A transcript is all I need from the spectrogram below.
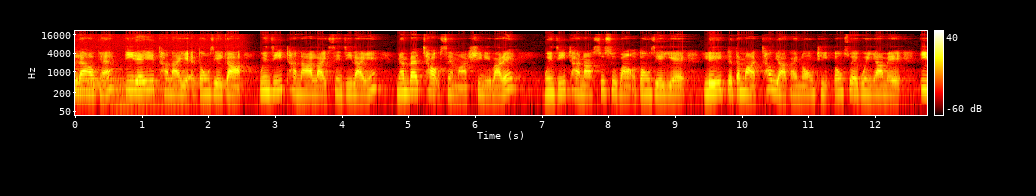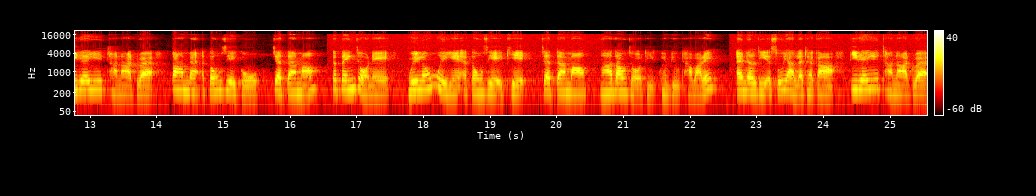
တပ်လက်အောက်ခံပြည်ထရေးဌာနရဲ့အသုံးစရိတ်ကဝင်ကြီးဌာနလိုက်ဆင်ကြီးလိုက်ရင်နံပါတ်6အဆင့်မှာရှိနေပါတယ်။ဝင်ကြီးဌာနစုစုပေါင်းအသုံးစရိတ်ရဲ့4.6ရာခိုင်နှုန်းအထိသုံးစွဲခွင့်ရမယ်ပြည်ထရေးဌာနအတွက်တာမန်အသုံးစရိတ်ကိုကြက်တန်းပေါင်းတသိန်းကျော်နဲ့ငွေလုံးငွေရင်းအသုံးစရိတ်အဖြစ်ကြက်တန်းပေါင်း9000ကျော်အထိခွင့်ပြုထားပါတယ်။ NLD အစိုးရလက်ထက်ကပြည်ထရေးဌာနအတွက်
